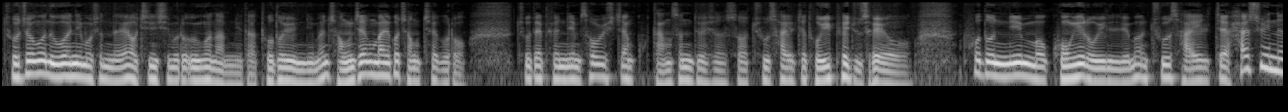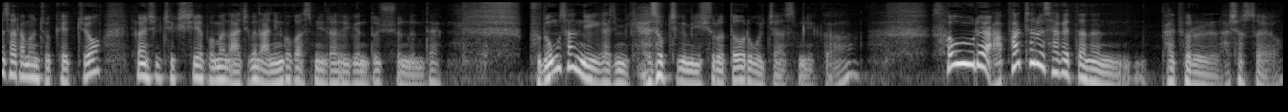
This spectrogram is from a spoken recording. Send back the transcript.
조정은 의원님 오셨네요. 진심으로 응원합니다. 도도윤님은 정쟁 말고 정책으로. 조 대표님 서울시장 꼭 당선되셔서 주 4일째 도입해 주세요. 포도님, 뭐 0151님은 주 4일째 할 수 있는 사람은 좋겠죠. 현실 직시해 보면 아직은 아닌 것 같습니다라는 의견도 주셨는데 부동산 얘기가 지금 계속 지금 이슈로 떠오르고 있지 않습니까? 서울에 아파트를 사겠다는 발표를 하셨어요.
